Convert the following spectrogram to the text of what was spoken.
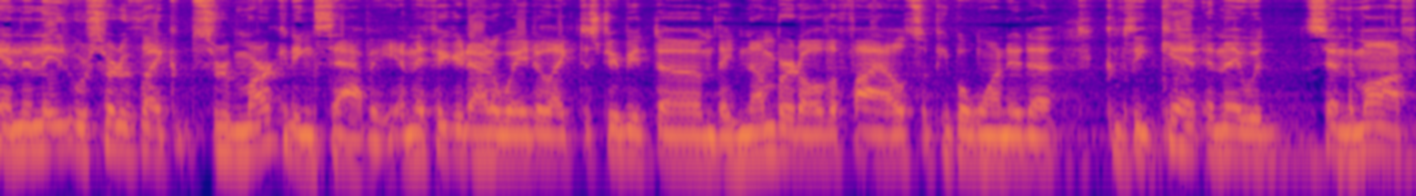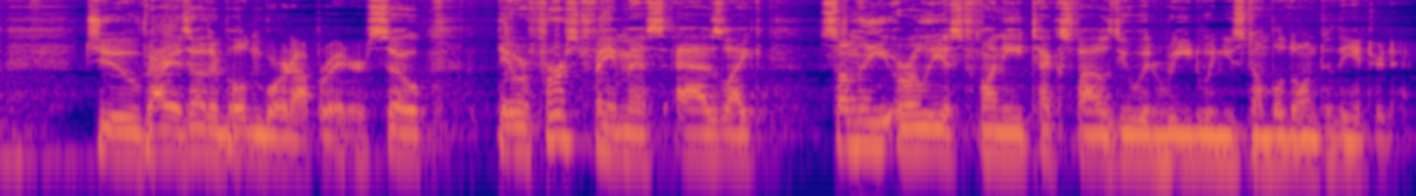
and then they were sort of like sort of marketing savvy and they figured out a way to like distribute them they numbered all the files so people wanted a complete kit and they would send them off to various other bulletin board operators. So they were first famous as like some of the earliest funny text files you would read when you stumbled onto the internet.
